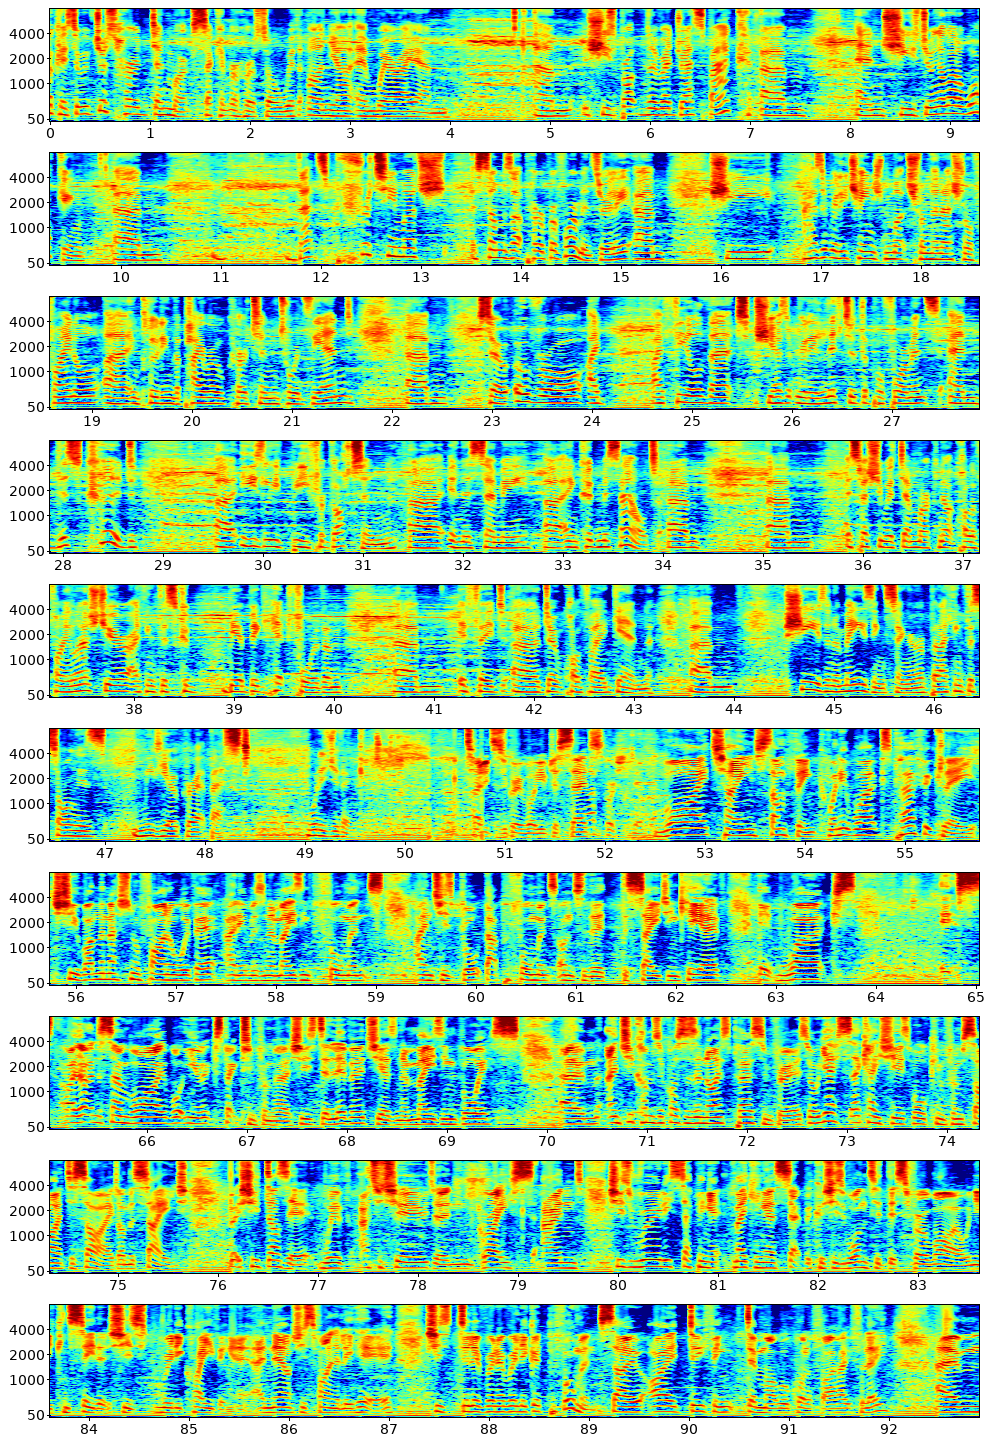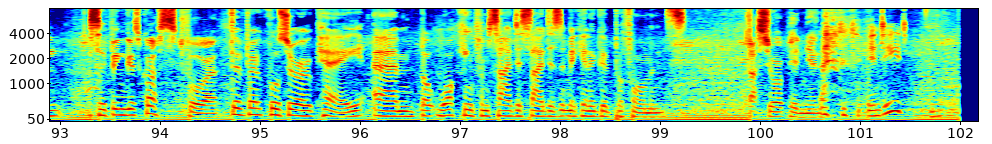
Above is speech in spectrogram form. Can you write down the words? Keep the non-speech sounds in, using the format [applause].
Okay, so we've just heard Denmark's second rehearsal with Anja and Where I Am. Um, she's brought the red dress back um, and she's doing a lot of walking. Um, that's pretty much sums up her performance, really. Um, she hasn't really changed much from the national final, uh, including the pyro curtain towards the end. Um, so overall, I I feel that she hasn't really lifted the performance, and this could. Uh, easily be forgotten uh, in this semi uh, and could miss out. Um, um, especially with Denmark not qualifying last year, I think this could be a big hit for them um, if they uh, don't qualify again. Um, she is an amazing singer, but I think the song is mediocre at best. What did you think? Totally disagree with what you've just said. Of course you do. Why change something when it works perfectly? She won the national final with it, and it was an amazing performance. And she's brought that performance onto the, the stage in Kiev. It works it's I don't understand why what you're expecting from her. She's delivered. She has an amazing voice, um, and she comes across as a nice person through it as well. Yes, okay, she is walking from side to side on the stage, but she does it with attitude and grace, and she's really stepping it, making her step because she's wanted this for a while, and you can see that she's really craving it, and now she's finally here. She's delivering a really good performance. So I do think Denmark will qualify, hopefully. Um, so fingers crossed for her. The vocals are okay, um, but walking from side to side doesn't make it a good performance. That's your opinion. [laughs] Indeed.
